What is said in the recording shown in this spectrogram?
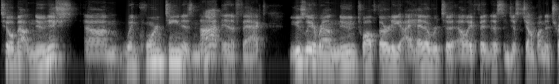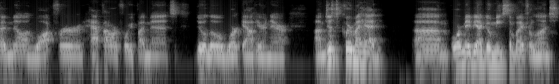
till about noonish. Um, when quarantine is not in effect, usually around noon, 1230, I head over to LA Fitness and just jump on the treadmill and walk for half hour, 45 minutes, do a little workout here and there, um, just to clear my head. Um, or maybe I go meet somebody for lunch,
